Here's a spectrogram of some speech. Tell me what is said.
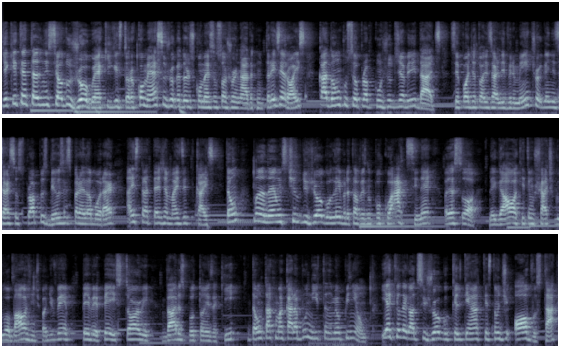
E aqui tem a tela inicial do jogo, é aqui que a história começa, os jogadores começam sua jornada com três heróis, cada um com seu próprio conjunto de habilidades. Você pode atualizar livremente, organizar seus próprios deuses para elaborar a estratégia mais eficaz. Então, mano, é um estilo de jogo, lembra talvez um pouco Axie, né? Olha só, legal, aqui tem um chat global, a gente pode ver, PVP, Story, vários botões aqui, então tá com uma cara bonita na minha opinião. E aqui o legal desse jogo é que ele tem a questão de ovos, tá?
